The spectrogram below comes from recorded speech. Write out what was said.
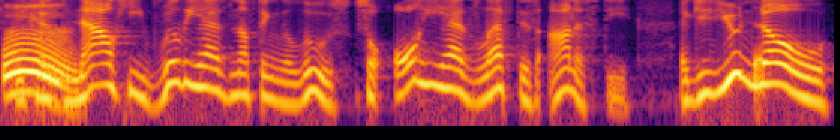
because mm. now he really has nothing to lose. So all he has left is honesty. Like you- know,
